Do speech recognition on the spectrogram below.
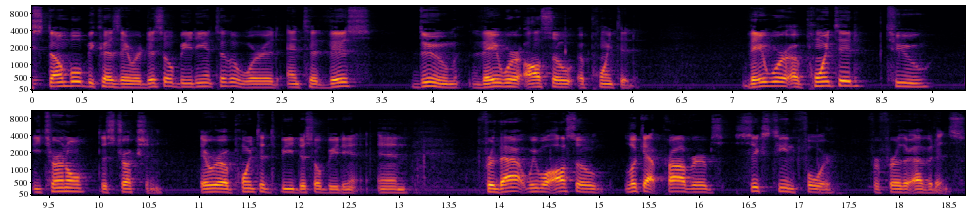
stumble because they were disobedient to the word, and to this doom they were also appointed. They were appointed to eternal destruction. They were appointed to be disobedient. And for that, we will also look at Proverbs 16:4 for further evidence.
